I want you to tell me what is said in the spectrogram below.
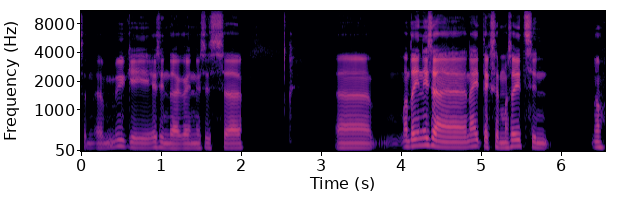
selle müügiesindajaga, on ju, siis äh, äh, ma tõin ise näiteks, et ma sõitsin, noh,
